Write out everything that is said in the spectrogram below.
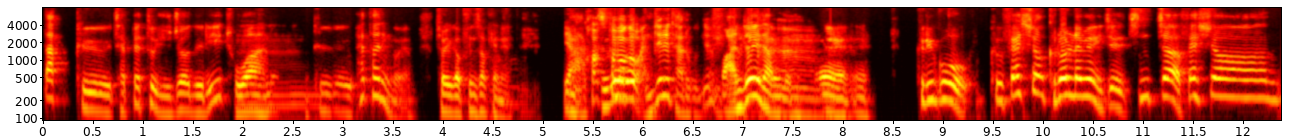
딱 그 제페토 유저들이 좋아하는 음. 그 패턴인 거예요. 저희가 분석해낸. 어. 야, customer가 그거 완전히 다르군요. 완전히 다른 거죠. 음. 예, 예. 그리고 그 패션, 그러려면 이제 진짜 패션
